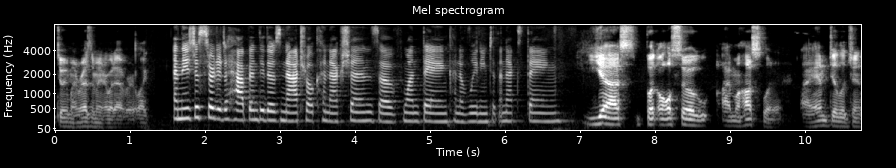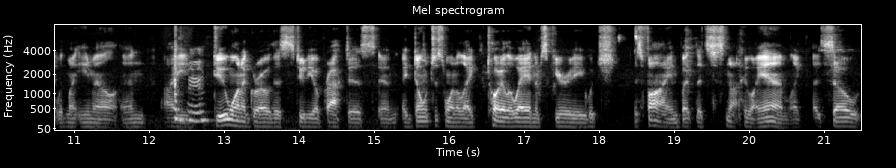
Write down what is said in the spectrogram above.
doing my resume or whatever. Like And these just started to happen through those natural connections of one thing kind of leading to the next thing. yes, but also I'm a hustler. I am diligent with my email and. I mm-hmm. do want to grow this studio practice, and I don't just want to like toil away in obscurity, which is fine, but that's just not who I am. Like, uh, so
